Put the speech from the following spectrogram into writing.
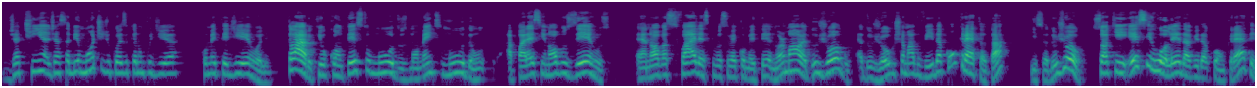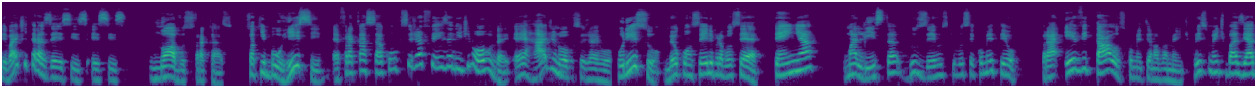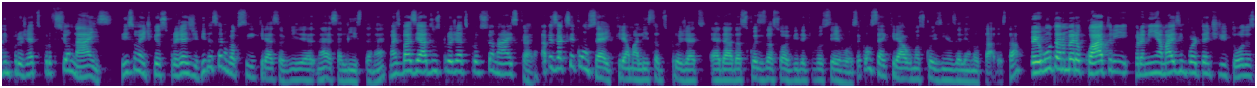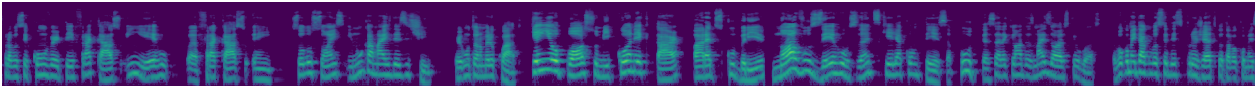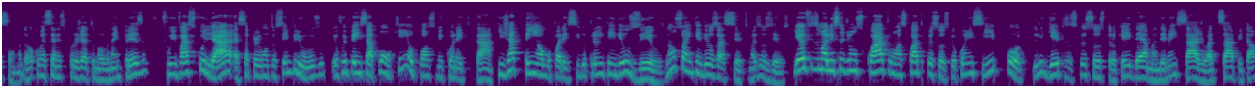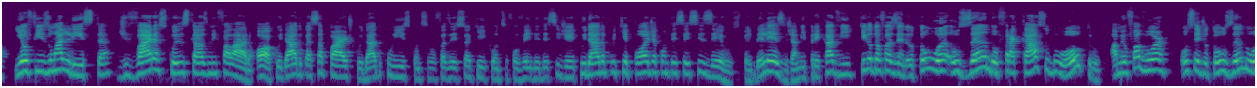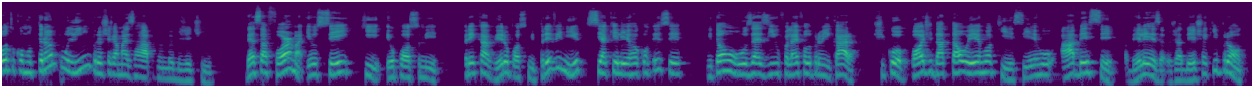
Já tinha, já sabia um monte de coisa que eu não podia cometer de erro ali. Claro que o contexto muda, os momentos mudam, aparecem novos erros, é, novas falhas que você vai cometer, normal, é do jogo. É do jogo chamado vida concreta, tá? Isso é do jogo. Só que esse rolê da vida concreta, ele vai te trazer esses, esses novos fracassos. Só que burrice é fracassar com o que você já fez ali de novo, velho. É errar de novo que você já errou. Por isso, meu conselho para você é: tenha uma lista dos erros que você cometeu para evitá-los cometer novamente, principalmente baseado em projetos profissionais. Principalmente que os projetos de vida você não vai conseguir criar essa, né, essa lista, né? Mas baseado nos projetos profissionais, cara. Apesar que você consegue criar uma lista dos projetos, é, das coisas da sua vida que você errou. Você consegue criar algumas coisinhas ali anotadas, tá? Pergunta número 4, e para mim a mais importante de todas, para você converter fracasso em erro, é, fracasso em soluções e nunca mais desistir. Pergunta número 4. Quem eu posso me conectar para descobrir novos erros antes que ele aconteça? Puta, essa daqui é uma das mais horas que eu gosto. Eu vou comentar com você desse projeto que eu estava começando. Eu estava começando esse projeto novo na empresa. Fui vasculhar, essa pergunta eu sempre uso. Eu fui pensar, pô, quem eu posso me conectar que já tem algo parecido para eu entender os erros? Não só entender os acertos, mas os erros. E aí eu fiz uma lista de uns quatro, umas quatro pessoas que eu conheci. Pô, liguei para essas pessoas, troquei ideia, mandei mensagem, WhatsApp e tal. E eu fiz uma lista de várias coisas que elas me falaram. Ó, cuidado com essa parte parte, cuidado com isso, quando você for fazer isso aqui, quando você for vender desse jeito, cuidado porque pode acontecer esses erros. Falei, beleza, já me precavi. O que, que eu tô fazendo? Eu tô usando o fracasso do outro a meu favor. Ou seja, eu tô usando o outro como trampolim para eu chegar mais rápido no meu objetivo. Dessa forma, eu sei que eu posso me precaver, eu posso me prevenir se aquele erro acontecer. Então o Zezinho foi lá e falou para mim, cara, Chico, pode dar tal erro aqui, esse erro ABC. Beleza, eu já deixo aqui pronto.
